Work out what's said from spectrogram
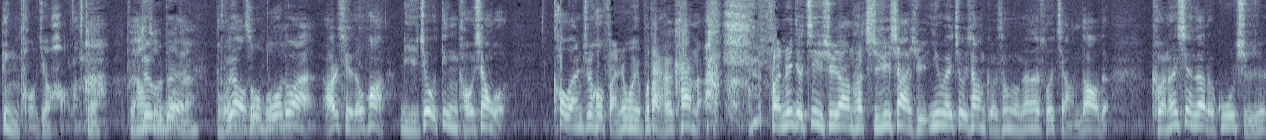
定投就好了嘛，对不对？不要做波段，而且的话，你就定投。像我扣完之后，反正我也不打开看了，反正就继续让它持续下去。因为就像葛森总刚才所讲到的，可能现在的估值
